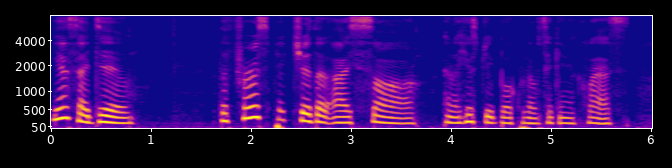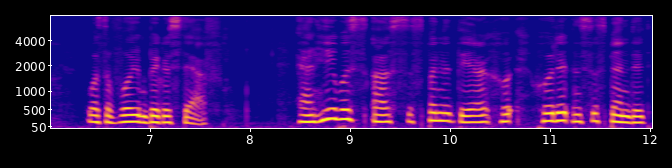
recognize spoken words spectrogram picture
Yes, I do. The first picture that I saw in a history book when I was taking a class was of William Biggerstaff. And he was uh, suspended there, ho- hooded and suspended,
